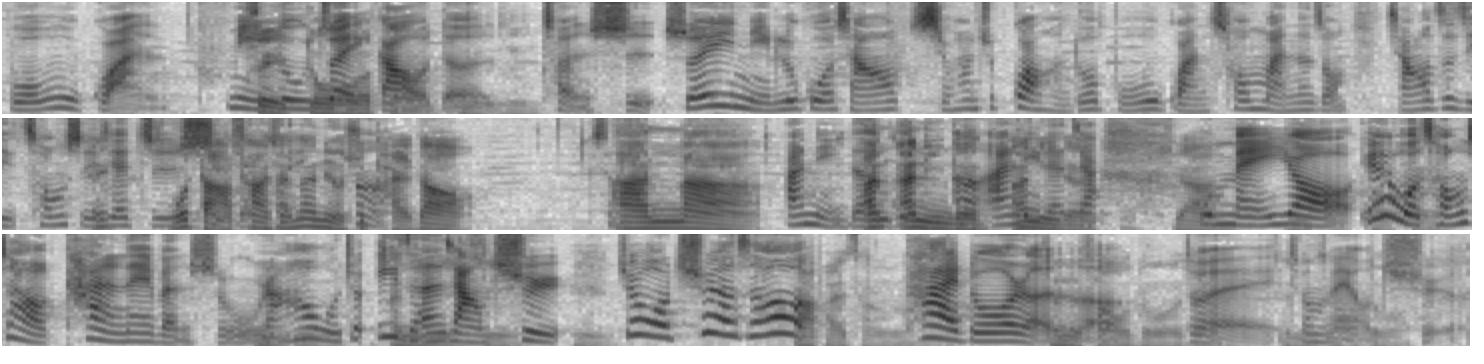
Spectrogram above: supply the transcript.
博物馆。密度最高的城市，所以你如果想要喜欢去逛很多博物馆，充满那种想要自己充实一些知识，我打岔一下，那你有去排到安娜。安妮的安安妮的安妮的家？我没有，因为我从小看那本书，然后我就一直很想去，就我去的时候太多人了，对，就没有去了。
